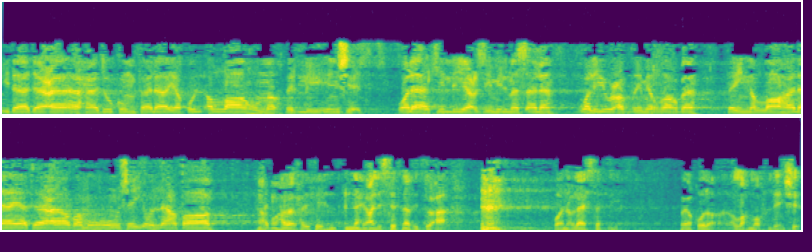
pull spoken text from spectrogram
إذا دعا أحدكم فلا يقل اللهم اغفر لي إن شئت ولكن ليعزم المسألة وليعظم الرغبة فإن الله لا يتعاظمه شيء أعطاه. نعم وهذا الحديث فيه النهي عن الاستثناء في الدعاء وأنه لا يستثني ويقول اللهم اغفر لي إن شئت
